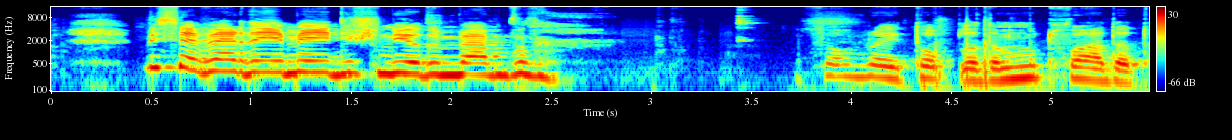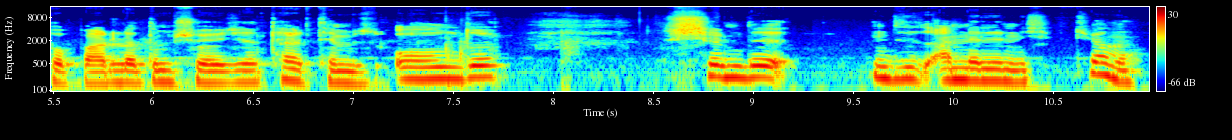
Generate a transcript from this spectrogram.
bir seferde yemeği düşünüyordum ben bunu. Sofrayı topladım. Mutfağı da toparladım şöyle tertemiz oldu. Şimdi annelerin işi bitiyor mu?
